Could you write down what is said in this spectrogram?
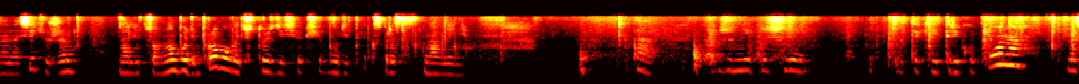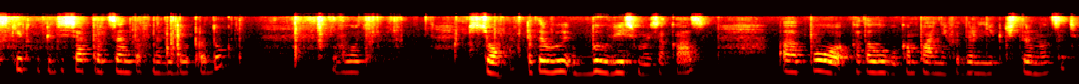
наносить уже на лицо. Но будем пробовать, что здесь вообще будет экспресс-восстановление. Так, также мне пришли вот такие три купона на скидку 50% на любой продукт. Вот. Все, это был весь мой заказ по каталогу компании Faberlic 14,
